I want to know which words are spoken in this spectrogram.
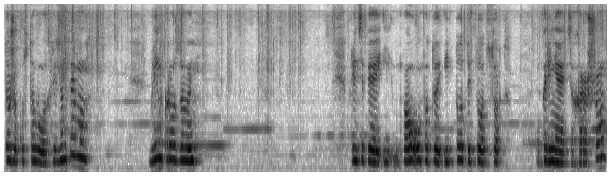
тоже кустовую хризантему, блинк розовый. В принципе, и по опыту и тот, и тот сорт укореняется хорошо.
